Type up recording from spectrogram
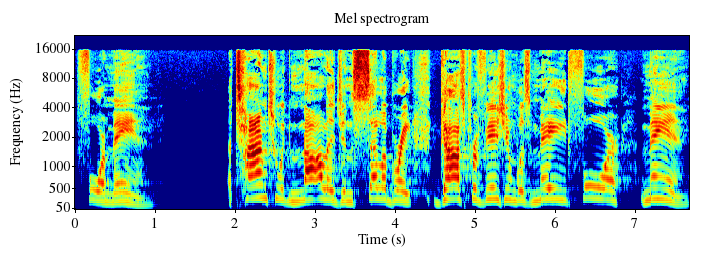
for man. A time to acknowledge and celebrate God's provision was made for man.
